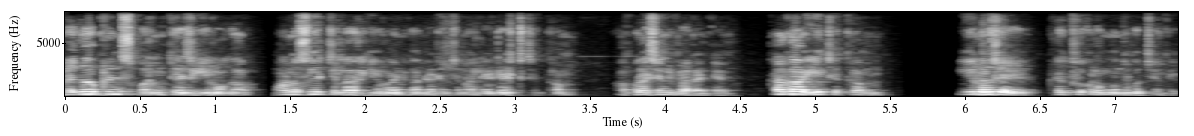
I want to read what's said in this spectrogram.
మెగా ప్రిన్స్ వరుణ్ తేజ్ హీరోగా మానుసి చిల్లర్ హీరోయిన్గా నటించిన లేటెస్ట్ చిత్రం ఆపరేషన్ వ్యాలంటైన్. కాగా ఈ చిత్రం ఈ రోజే ప్రేక్షకుల ముందుకు వచ్చింది.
